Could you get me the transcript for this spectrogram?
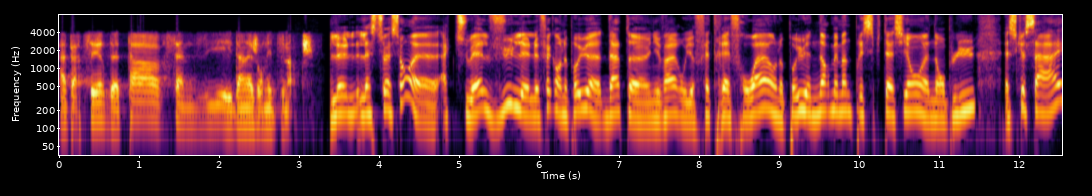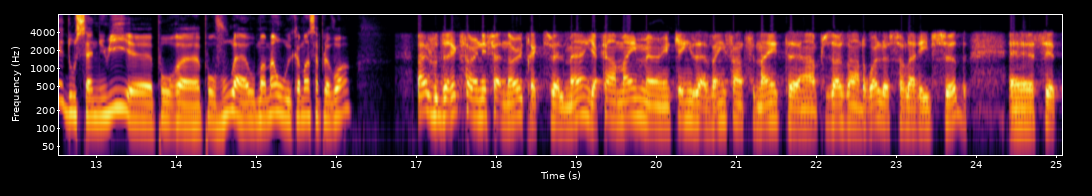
à partir de tard samedi et dans la journée de dimanche. La situation euh, actuelle, vu le, fait qu'on n'a pas eu à date un hiver où il a fait très froid, on n'a pas eu énormément de précipitations non plus, est-ce que ça aide ou ça nuit pour, pour vous au moment où il commence à pleuvoir? Ben, je vous dirais que c'est un effet neutre actuellement. Il y a quand même 15 à 20 cm en plusieurs endroits là, sur la rive sud. Euh, cette,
